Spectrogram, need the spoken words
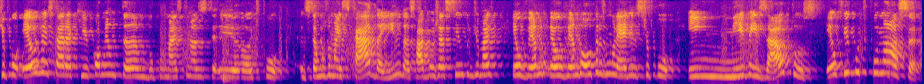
tipo, eu já estar aqui comentando, por mais que nós, tipo, estamos numa escada ainda, sabe? Eu já sinto demais. Eu vendo, eu vendo outras mulheres, tipo, em níveis altos, eu fico, tipo, nossa,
